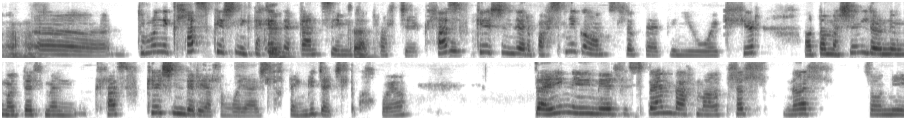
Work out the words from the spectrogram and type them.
Аа түрүүний classification-ыг дахиад нэг ганц юм тодруулчих. Classification дээр бас нэг онцлог байдаг нь юу вэ гэхээр одоо machine learning модель маань classification дээр ялангуяа ажиллахдаа ингэж ажилладаг байхгүй юу? За энэ email spam байх магадлал 0 100-ны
